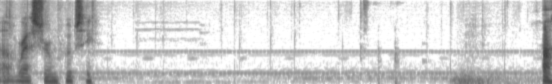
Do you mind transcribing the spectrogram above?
Oh, restroom. Oopsie. Huh.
